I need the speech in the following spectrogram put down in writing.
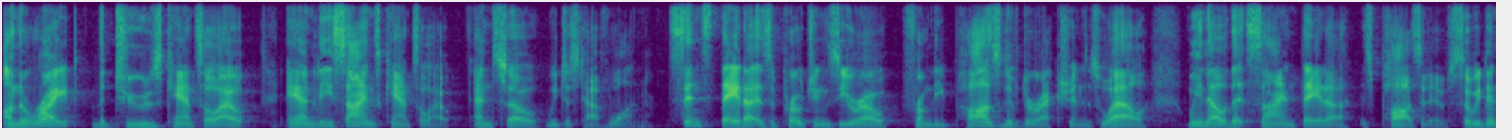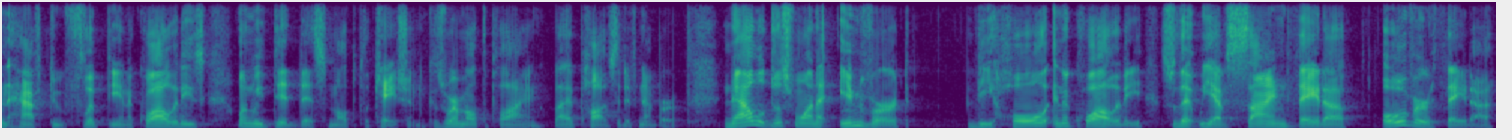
On the right, the 2's cancel out and the sines cancel out, and so we just have 1. Since theta is approaching 0 from the positive direction as well, we know that sine theta is positive, so we didn't have to flip the inequalities when we did this multiplication, because we're multiplying by a positive number. Now we'll just want to invert the whole inequality so that we have sine theta over theta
